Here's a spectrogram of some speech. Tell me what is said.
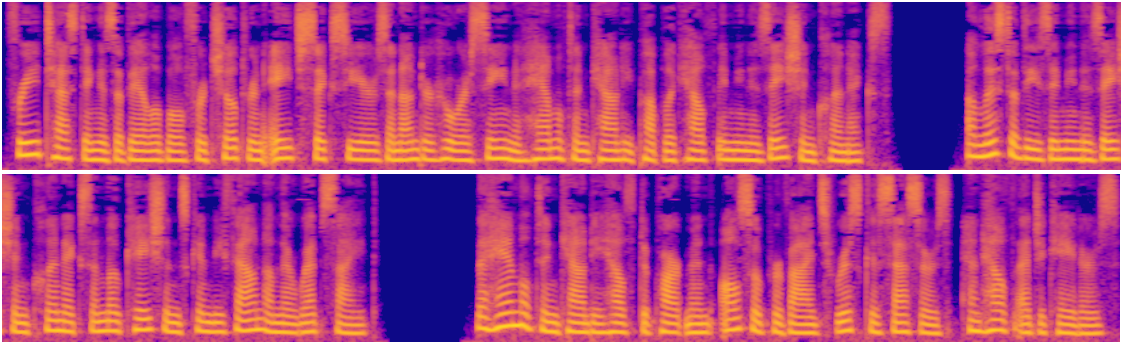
Free testing is available for children age 6 years and under who are seen at Hamilton County Public Health immunization clinics. A list of these immunization clinics and locations can be found on their website. The Hamilton County Health Department also provides risk assessors and health educators.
